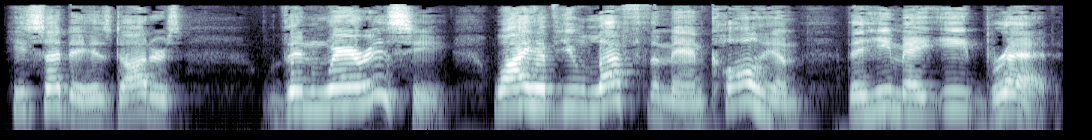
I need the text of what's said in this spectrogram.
He said to his daughters, then where is he? Why have you left the man? Call him that he may eat bread.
